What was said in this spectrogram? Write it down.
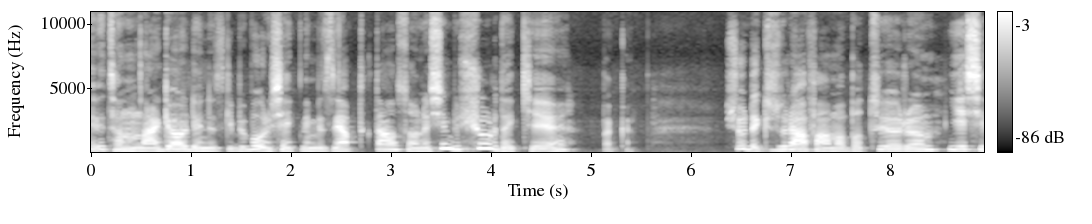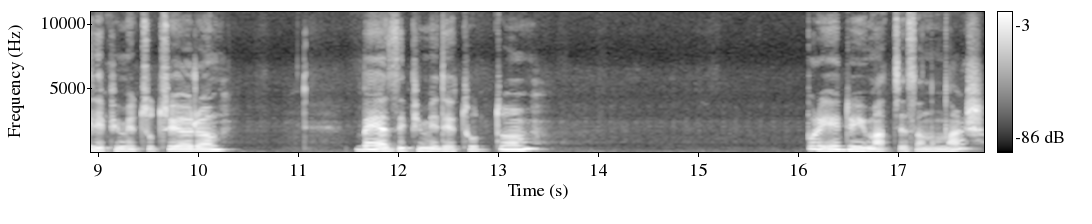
Evet hanımlar gördüğünüz gibi boru şeklimizi yaptıktan sonra şimdi şuradaki bakın şuradaki zürafama batıyorum yeşil ipimi tutuyorum Beyaz ipimi de tuttum. Buraya düğüm atacağız hanımlar.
